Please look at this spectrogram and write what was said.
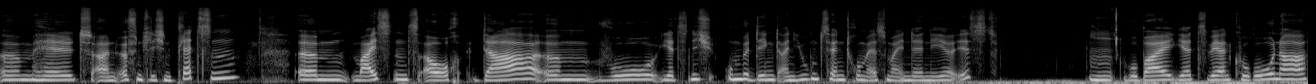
ähm, hält an öffentlichen Plätzen. Ähm, meistens auch da, ähm, wo jetzt nicht unbedingt ein Jugendzentrum erstmal in der Nähe ist. Mm, Wobei jetzt während Corona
